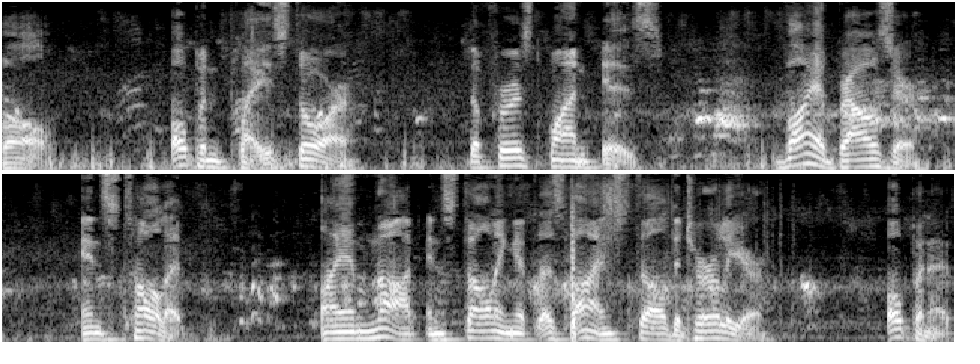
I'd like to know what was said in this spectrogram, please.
Ball. Open Play Store. The first one is via browser. Install it. I am not installing it as I installed it earlier. Open it.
